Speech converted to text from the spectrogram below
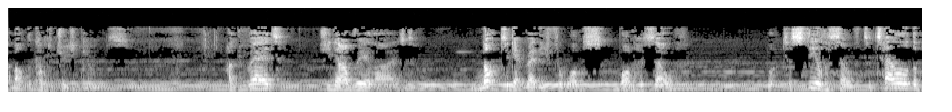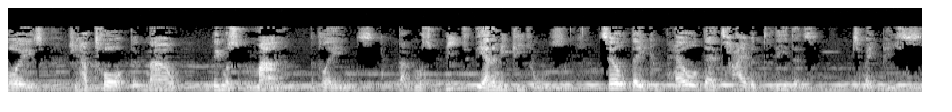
about the concentration camps. Had read, she now realised, not to get ready for once one herself, but to steel herself to tell the boys she had taught that now they must man the planes, that must beat the enemy peoples, till they compelled their tyrant leaders to make peace.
